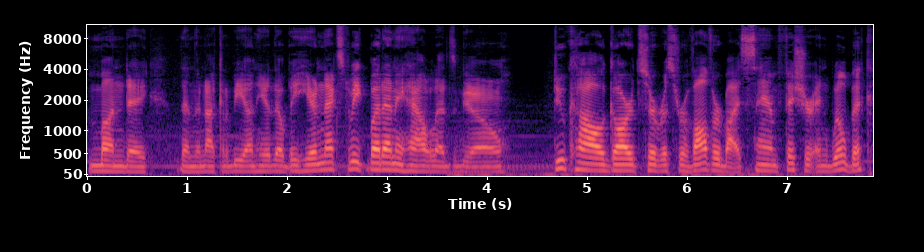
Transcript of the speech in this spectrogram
Monday, then they're not going to be on here. They'll be here next week, but anyhow, let's go. Ducal Guard Service Revolver by Sam Fisher and willbik.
